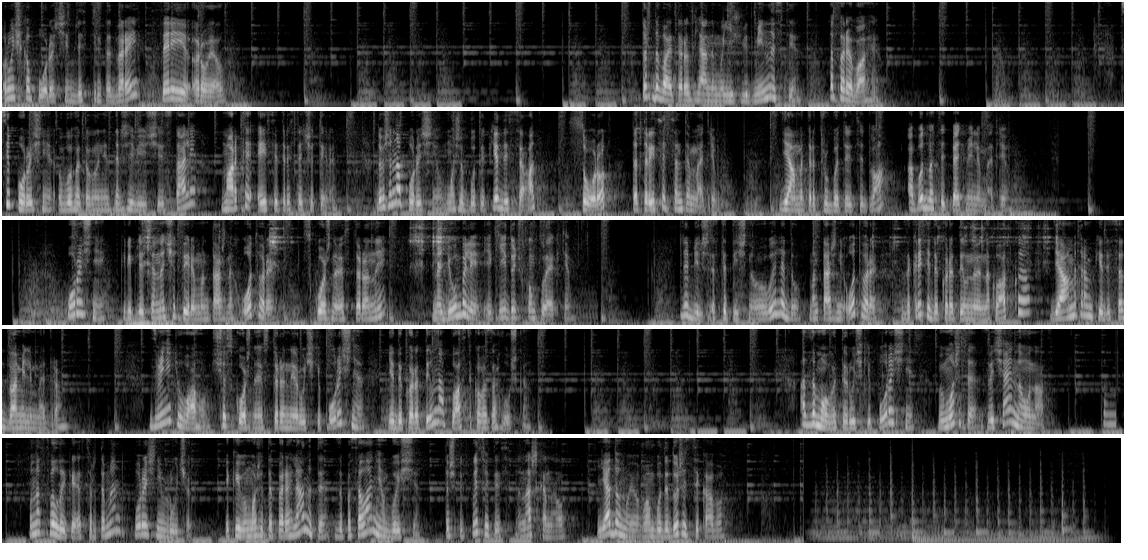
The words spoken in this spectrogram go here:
ручка поручень для стін та дверей серії Royal. Тож давайте розглянемо їх відмінності та переваги. Всі поручні виготовлені з нержавіючої сталі марки AC304. Довжина поручнів може бути 50, 40 та 30 см. Діаметр труби 32 або 25 мм. Поручні кріпляться на 4 монтажних отвори з кожної сторони на дюбелі, які йдуть в комплекті. Для більш естетичного вигляду монтажні отвори закриті декоративною накладкою діаметром 52 мм. Зверніть увагу, що з кожної сторони ручки поручня є декоративна пластикова заглушка. А замовити ручки поручні ви можете, звичайно, у нас. У нас великий асортимент поручнів ручок, який ви можете переглянути за посиланням вище. Тож підписуйтесь на наш канал. Я думаю, вам буде дуже цікаво.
